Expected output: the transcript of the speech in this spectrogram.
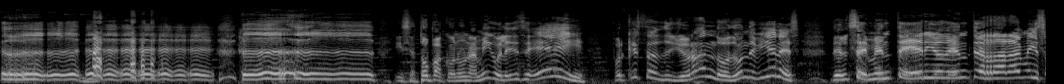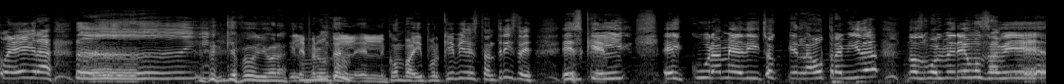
Y se topa con un amigo y le dice, hey, ¿por qué estás llorando? ¿De dónde vienes? Del cementerio de enterrar a mi suegra. Qué feo llora. Y le pregunta el, el compa, ¿y por qué vienes tan triste? Es que el, el cura me ha dicho que en la otra vida nos volveremos a ver.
